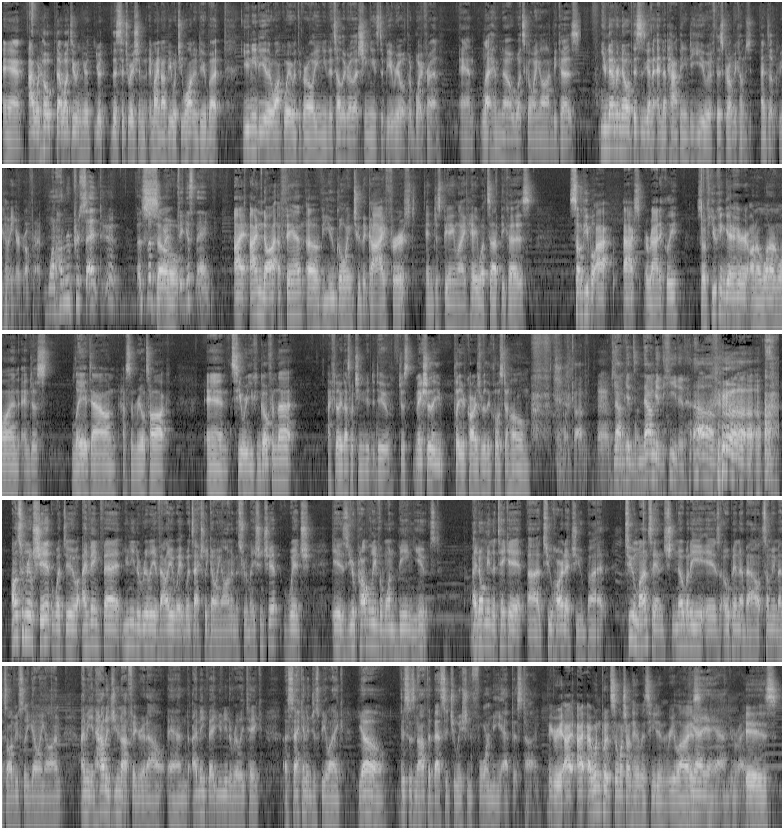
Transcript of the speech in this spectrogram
And I would hope that what doing your your this situation it might not be what you want to do, but you need to either walk away with the girl, or you need to tell the girl that she needs to be real with her boyfriend and let him know what's going on because you never know if this is going to end up happening to you if this girl becomes ends up becoming your girlfriend. 100%, dude. That's the So- biggest thing. I I'm not a fan of you going to the guy first and just being like, "Hey, what's up?" because some people act, act erratically. So if you can get her on a one-on-one and just lay it down, have some real talk, and see where you can go from that. I feel like that's what you needed to do. Just make sure that you play your cards really close to home. Oh my god. Yeah, Now I'm getting now I'm getting heated. Um, on some real shit, what do I think that you need to really evaluate what's actually going on in this relationship, which is you're probably the one being used. I don't mean to take it uh, too hard at you, but two months and sh- nobody is open about something that's obviously going on. I mean, how did you not figure it out? And I think that you need to really take a second and just be like, yo, this is not the best situation for me at this time. I agree. I, I, I wouldn't put it so much on him as he didn't realize. Yeah, yeah, yeah. You're right. Is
